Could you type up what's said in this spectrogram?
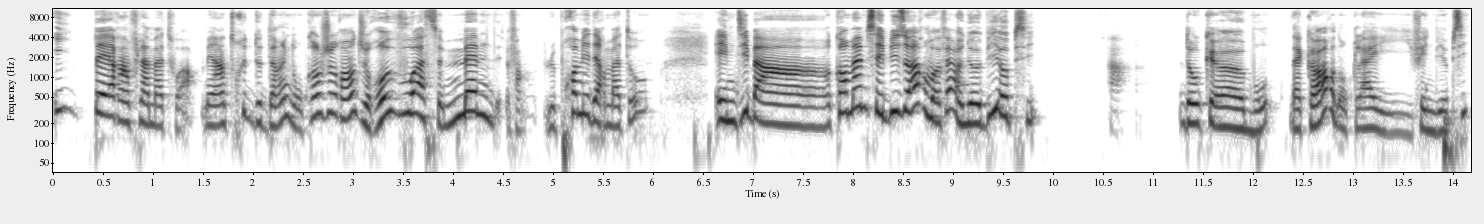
hyper inflammatoire, mais un truc de dingue. Donc quand je rentre, je revois ce même, enfin le premier dermato et il me dit, ben, quand même, c'est bizarre, on va faire une biopsie. Ah. Donc, euh, bon, d'accord. Donc là, il fait une biopsie.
